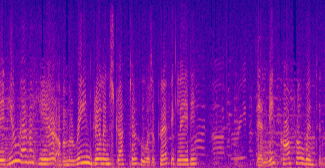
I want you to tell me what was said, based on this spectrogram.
Did you ever hear of a Marine drill instructor who was a perfect lady? Then meet Corporal Winton.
